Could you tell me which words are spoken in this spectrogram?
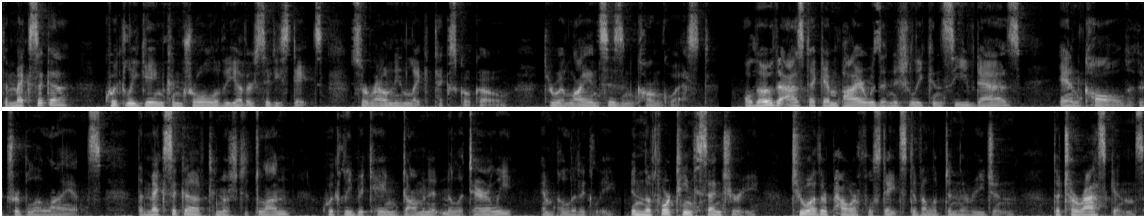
The Mexica quickly gained control of the other city-states surrounding Lake Texcoco through alliances and conquest. Although the Aztec Empire was initially conceived as, and called, the Triple Alliance, the Mexica of Tenochtitlan quickly became dominant militarily and politically. In the 14th century, two other powerful states developed in the region, the Tarascans,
